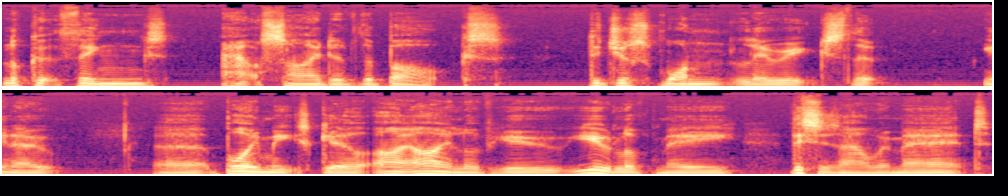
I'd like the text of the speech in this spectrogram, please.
look at things outside of the box. They just want lyrics that, you know, uh, boy meets girl, I, I love you, you love me, this is how we met,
